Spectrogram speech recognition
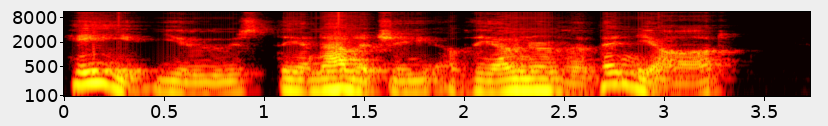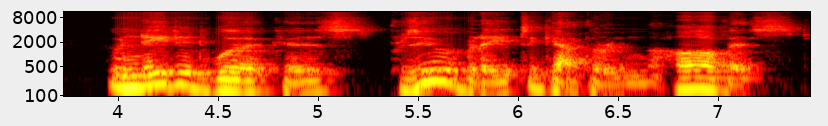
He used the analogy of the owner of a vineyard who needed workers, presumably to gather in the harvest.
